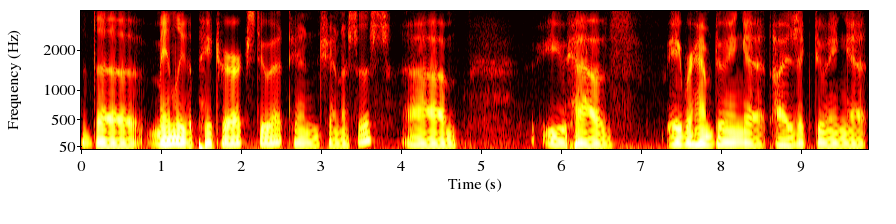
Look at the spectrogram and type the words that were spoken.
the mainly the patriarchs do it in Genesis. Um, you have Abraham doing it, Isaac doing it.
